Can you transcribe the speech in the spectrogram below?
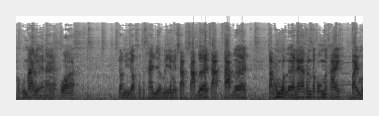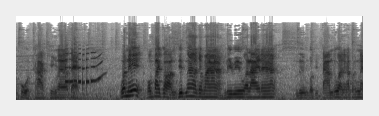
ขอบคุณมากเลยนะฮะเพราะว่าตอนนี้ยอดสับสไครเยอะไม่ได้ยังไม่สับสับเลยสับสับเลยสับให้หมดเลยนะ ทั้งตะคงตะไคร้ใบมะกรูดขาขิงอะไรแล้วแต่ วันนี้ผมไปก่อนทริปหน้าจะมารีวิวอะไรนะฮะลืมกดติดตามด้วยนะครับ ทั้งใน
